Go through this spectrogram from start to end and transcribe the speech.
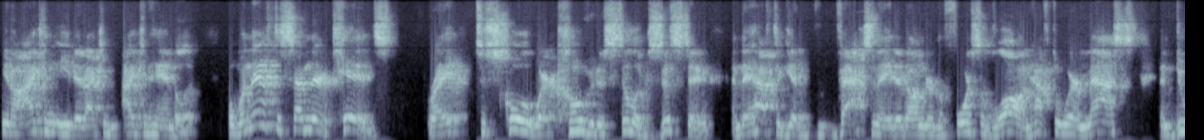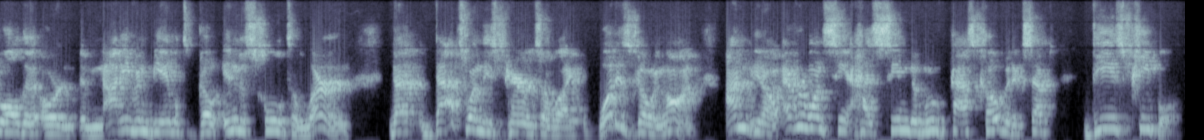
you know, I can eat it. I can, I can handle it. But when they have to send their kids right to school where COVID is still existing and they have to get vaccinated under the force of law and have to wear masks and do all the or not even be able to go into school to learn that that's when these parents are like what is going on? I'm you know everyone see, has seemed to move past covid except these people.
